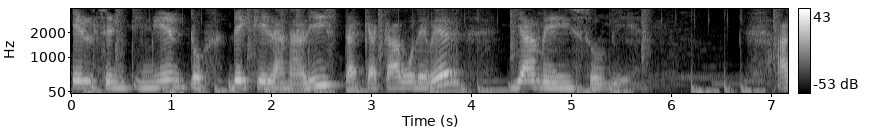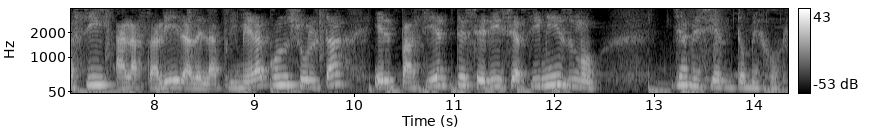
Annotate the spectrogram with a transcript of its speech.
el sentimiento de que el analista que acabo de ver ya me hizo bien. Así, a la salida de la primera consulta, el paciente se dice a sí mismo, ya me siento mejor.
